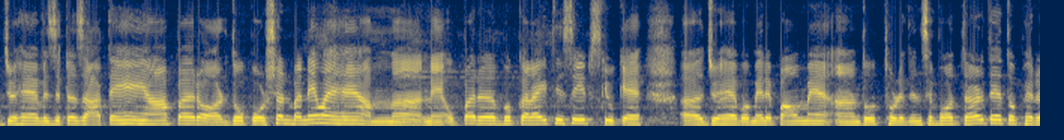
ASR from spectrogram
जो है विज़िटर्स आते हैं यहाँ पर और दो पोर्शन बने हुए हैं। हमने ऊपर बुक कराई थी सीट्स क्योंकि जो है, वो मेरे पाँव में दो थोड़े दिन से बहुत दर्द है तो फिर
